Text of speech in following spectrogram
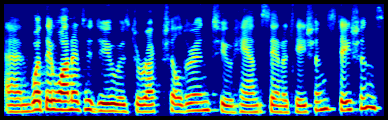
And what they wanted to do was direct children to hand sanitation stations.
